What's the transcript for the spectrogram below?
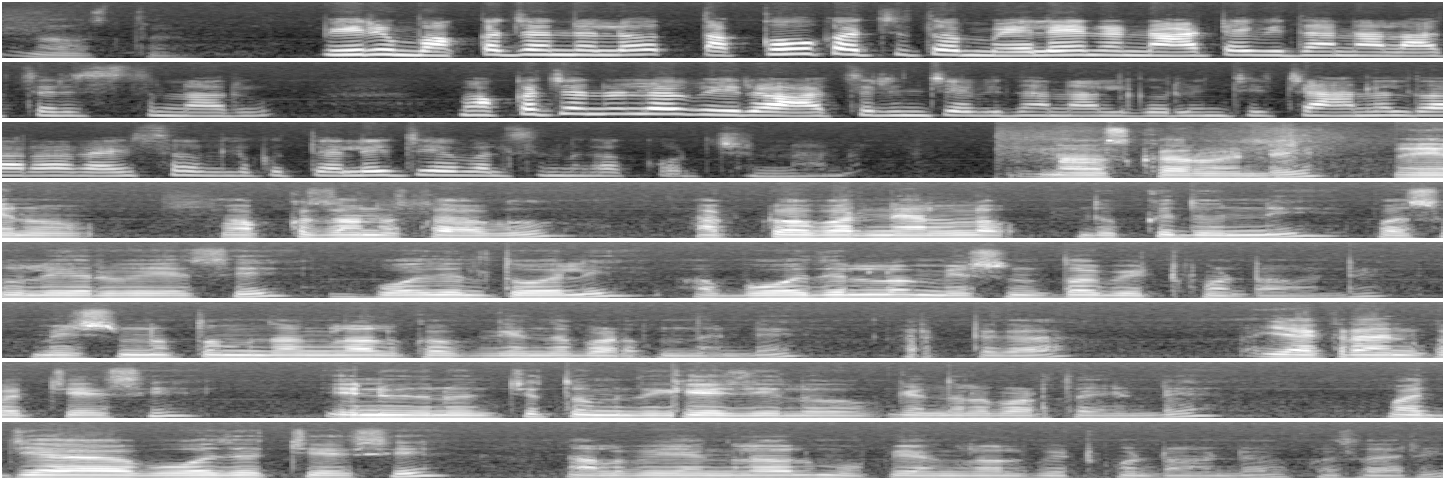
నమస్తే. వీరు మొక్కజొన్నలో తక్కువ ఖర్చుతో మేలైన నాటే విధానాలు ఆచరిస్తున్నారు. మొక్కజొన్నలో వీరు ఆచరించే విధానాల గురించి ఛానల్ ద్వారా రైతు సోదరులకు తెలియజేయవలసిందిగా కోరుచున్నాను. నమస్కారం అండి. నేను మొక్కజొన్న సాగు అక్టోబర్ నెలలో దుక్కి దున్ని పశువులు ఎరువేసి వేసి బోదెలు తోలి ఆ బోదెల్లో మిషన్తో పెట్టుకుంటామండి. మిషన్ తొమ్మిది అంగుళాలకు ఒక గింజ పడుతుందండి కరెక్ట్గా. ఎకరానికి వచ్చేసి ఎనిమిది నుంచి తొమ్మిది కేజీలు గింజలు పడతాయండి. మధ్య బోధి వచ్చేసి నలభై అంగుళాలు ముప్పై అంగుళాలు పెట్టుకుంటామండి ఒకసారి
